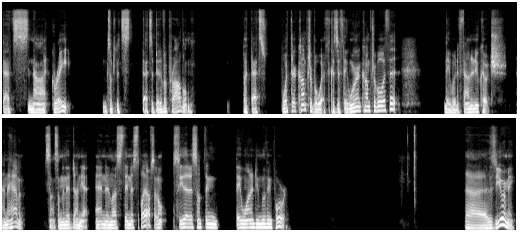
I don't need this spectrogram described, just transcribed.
that's not great. It's, it's that's a bit of a problem. But that's what they're comfortable with. Because if they weren't comfortable with it, they would have found a new coach. And they haven't. It's not something they've done yet. And unless they miss the playoffs, I don't see that as something they want to do moving forward. Uh, this is you or me?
